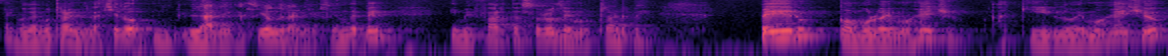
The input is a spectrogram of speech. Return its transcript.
tengo que demostrar en el H2 la negación de la negación de P y me falta solo demostrar P. Pero, ¿cómo lo hemos hecho? Aquí lo hemos hecho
